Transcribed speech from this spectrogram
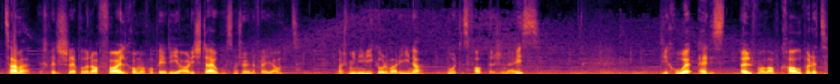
zusammen, ich bin der Schrebel Raphael, komme von BD Aristau aus dem schönen Freiamt. Das ist meine Vigor Varina, Mutters Vater ist ein Eis. Die Kuh hat uns elfmal abgekalbert,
